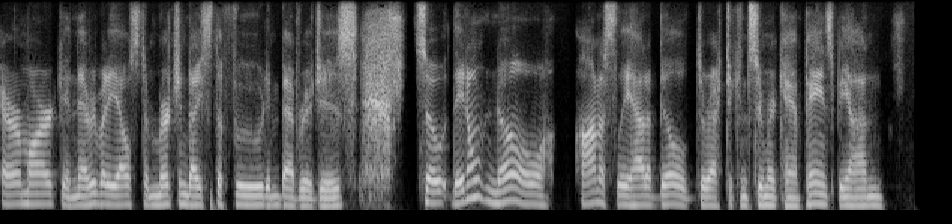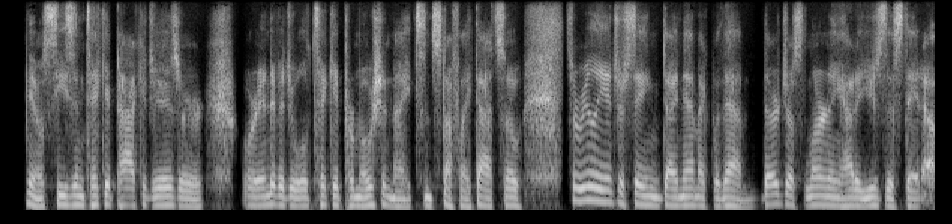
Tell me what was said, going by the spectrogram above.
Aramark and everybody else to merchandise the food and beverages. So they don't know honestly how to build direct to consumer campaigns beyond you know season ticket packages or or individual ticket promotion nights and stuff like that. So it's a really interesting dynamic with them. They're just learning how to use this data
